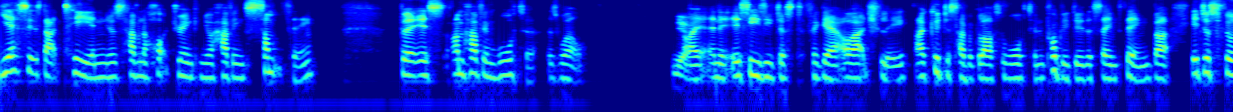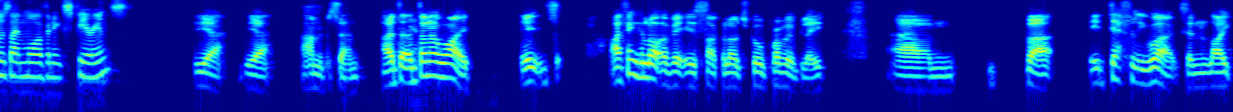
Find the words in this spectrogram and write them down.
yes it's that tea and you're just having a hot drink and you're having something but it's i'm having water as well Yeah. right and it's easy just to forget oh actually i could just have a glass of water and probably do the same thing but it just feels like more of an experience Yeah, yeah, hundred percent. I, d- I Yeah. don't know why. It's. I think a lot of it is psychological, probably, um, but it definitely works. And like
